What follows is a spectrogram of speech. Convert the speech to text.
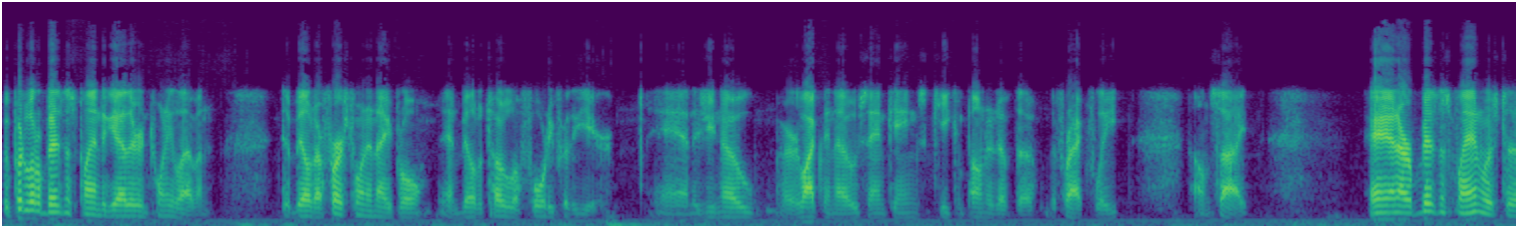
we put a little business plan together in 2011 to build our first one in April and build a total of 40 for the year. And as you know, or likely know, Sand King's key component of the the frac fleet on site. And our business plan was to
